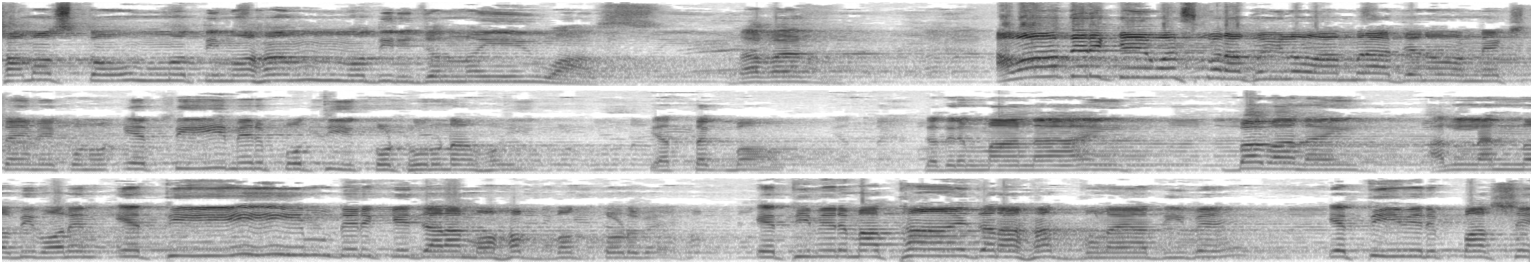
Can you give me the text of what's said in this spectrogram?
সমস্ত উন্মতি মোহাম্মদির জন্য এই ওয়াজ কথা কয় না আমাদেরকে ওয়াজ করা হইল আমরা যেন নেক্সট টাইমে কোনো এতিমের প্রতি কঠোর না হই ইয়াদ থাকবো যাদের মা নাই, বাবা নাই, আল্লাহ নবী বলেন, এতিমদেরকে যারা মহব্বত করবে, এতিমের মাথায় যারা হাত বোলায়া দিবে, এতিমের পাশে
